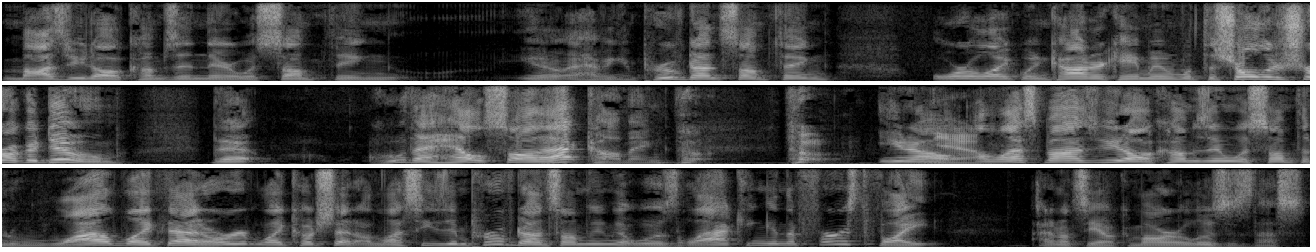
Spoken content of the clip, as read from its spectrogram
Masvidal comes in there with something, you know, having improved on something, or like when Conor came in with the shoulder shrug of doom, that who the hell saw that coming? You know, Yeah. unless Masvidal comes in with something wild like that, or like Coach said, unless he's improved on something that was lacking in the first fight, I don't see how Kamaru loses this.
